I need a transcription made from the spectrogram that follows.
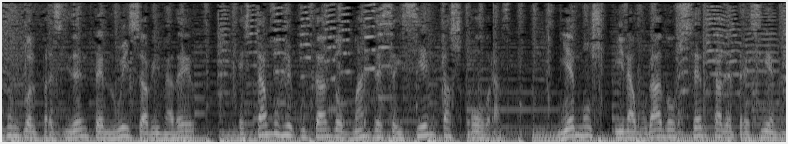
junto al presidente Luis Abinader, estamos ejecutando más de 600 obras y hemos inaugurado cerca de 300,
